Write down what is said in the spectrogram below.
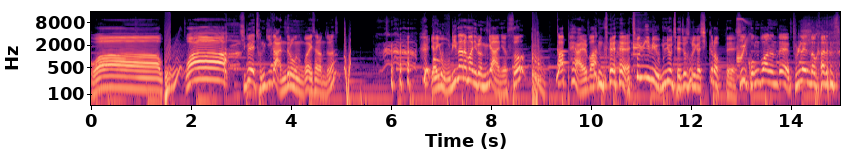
와... 와... 집에 전기가 안 들어오는 거야 이 사람들은? 야 이거 우리나라만 이러는 게 아니었어? 카페 알바인데 손님이 음료 제조 소리가 시끄럽대. 지 공부하는데 블렌더 가는 소...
